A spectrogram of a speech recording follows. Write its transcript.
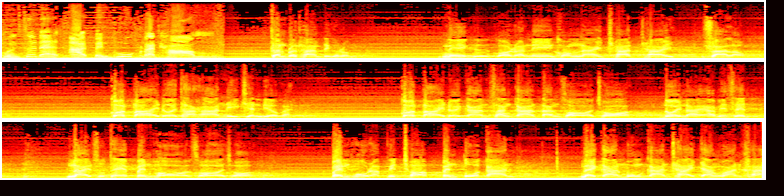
คนเสื้อแดงอาจเป็นผู้กระทำท่านประธานที่เคารพนี่คือกรณีของนายชาติชายซาเหลา ก็ตายโดยทหารอีกเช่นเดียวกัน ก็ตายโดยการสั่งการตั้งสอชอโดยนายอภิสิทธิ์นายสุเทพเป็นพอสอชอเป็นผู้รับผิดชอบเป็นตัวการในการวงการใช้จ้างวานฆ่า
